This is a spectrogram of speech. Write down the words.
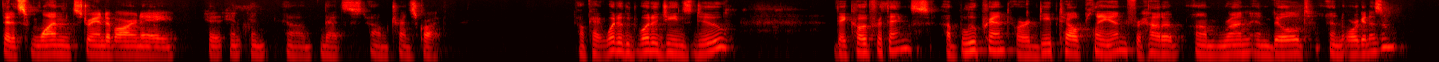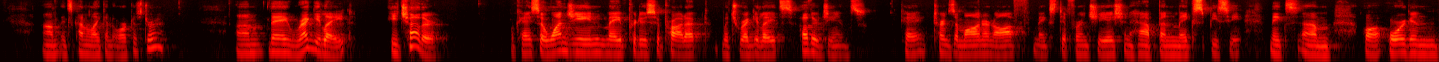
that it's one strand of RNA in, in, um, that's um, transcribed. Okay, what do, what do genes do? They code for things, a blueprint or a detailed plan for how to um, run and build an organism. Um, it's kind of like an orchestra. Um, they regulate each other. Okay, so one gene may produce a product which regulates other genes. Okay, turns them on and off, makes differentiation happen, makes species, makes um, organ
